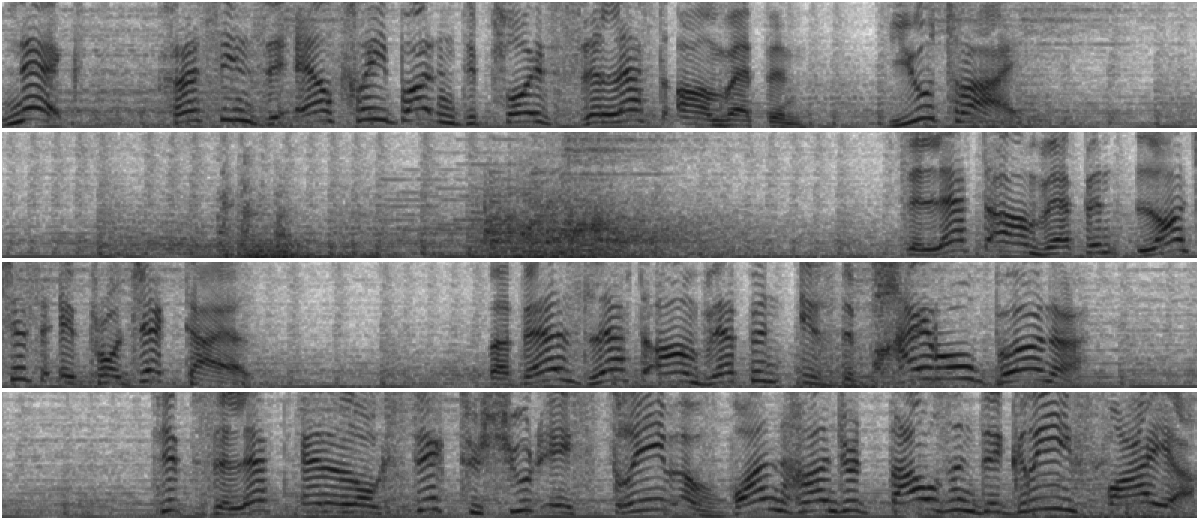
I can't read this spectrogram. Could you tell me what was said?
Next, pressing the L3 button deploys the left arm weapon. You try. The left arm weapon launches a projectile. Vavel's left arm weapon is the Pyro Burner. Tip the left analog stick to shoot a stream of 100,000 degree fire.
